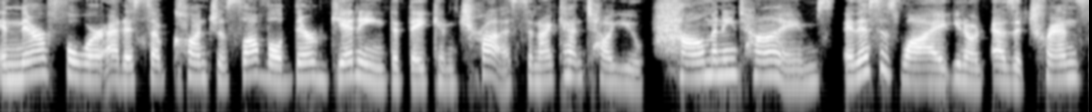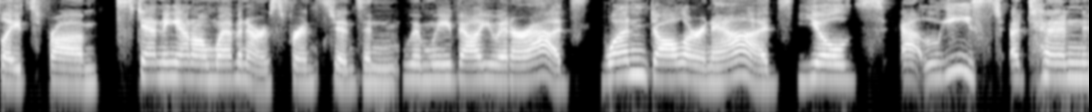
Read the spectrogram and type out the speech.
And therefore, at a subconscious level, they're getting that they can trust. And I can't tell you how many times, and this is why, you know, as it translates from standing out on webinars, for instance, and when we evaluate our ads, $1 in ads yields at least a $10,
